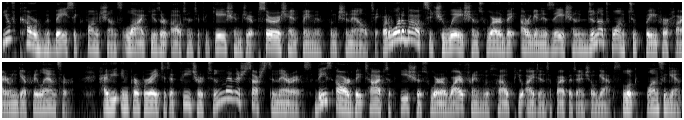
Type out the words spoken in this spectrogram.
You've covered the basic functions like user authentication, job search, and payment functionality. But what about situations where the organization do not want to pay for hiring a freelancer. Have you incorporated a feature to manage such scenarios? These are the types of issues where a wireframe will help you identify potential gaps. Look, once again,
